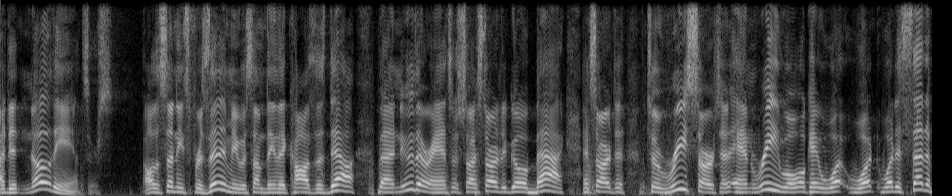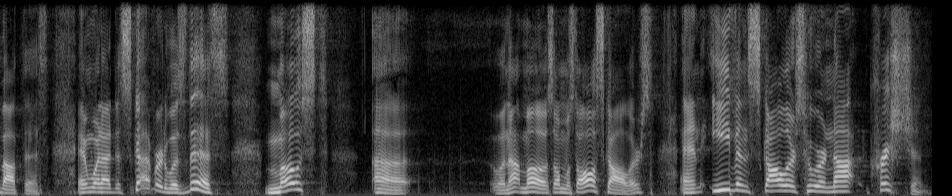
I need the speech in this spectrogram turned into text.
I didn't know the answers. All of a sudden, he's presented me with something that causes doubt, but I knew there were answers, so I started to go back and started to, to research and, and read, well, okay, what, what, what is said about this? And what I discovered was this most, uh, well, not most, almost all scholars, and even scholars who are not Christian,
